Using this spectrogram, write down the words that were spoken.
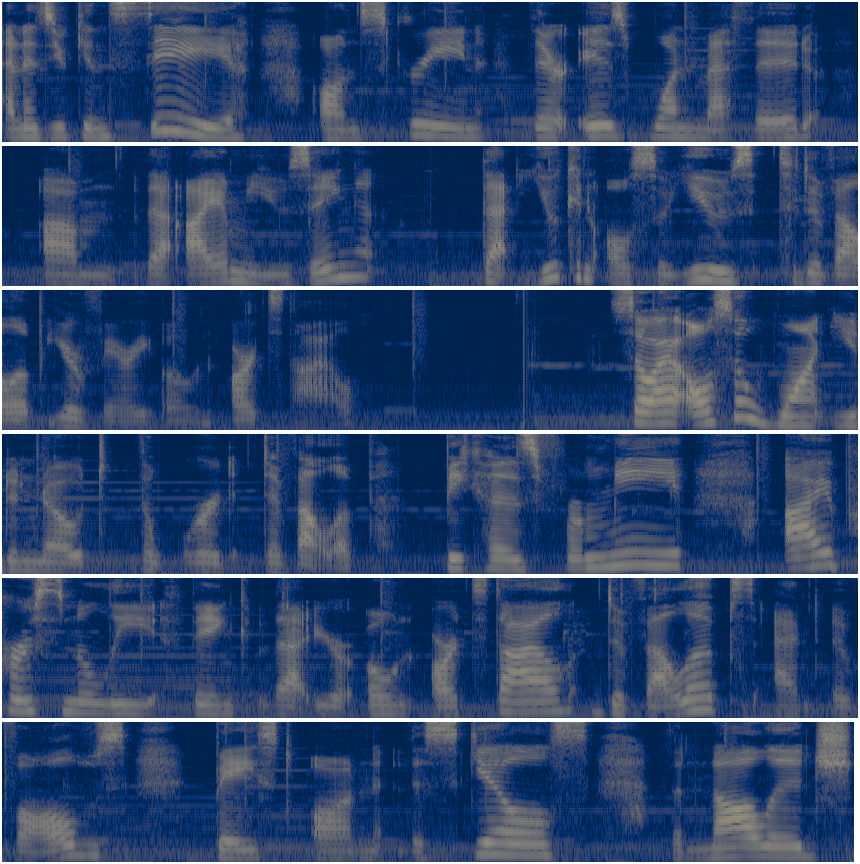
And as you can see on screen, there is one method um, that I am using that you can also use to develop your very own art style. So I also want you to note the word develop because for me, I personally think that your own art style develops and evolves based on the skills, the knowledge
